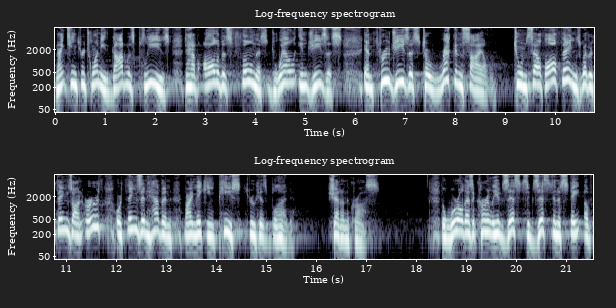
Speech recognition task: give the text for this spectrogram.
19 through 20. God was pleased to have all of his fullness dwell in Jesus, and through Jesus to reconcile to himself all things, whether things on earth or things in heaven, by making peace through his blood shed on the cross. The world as it currently exists exists in a state of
